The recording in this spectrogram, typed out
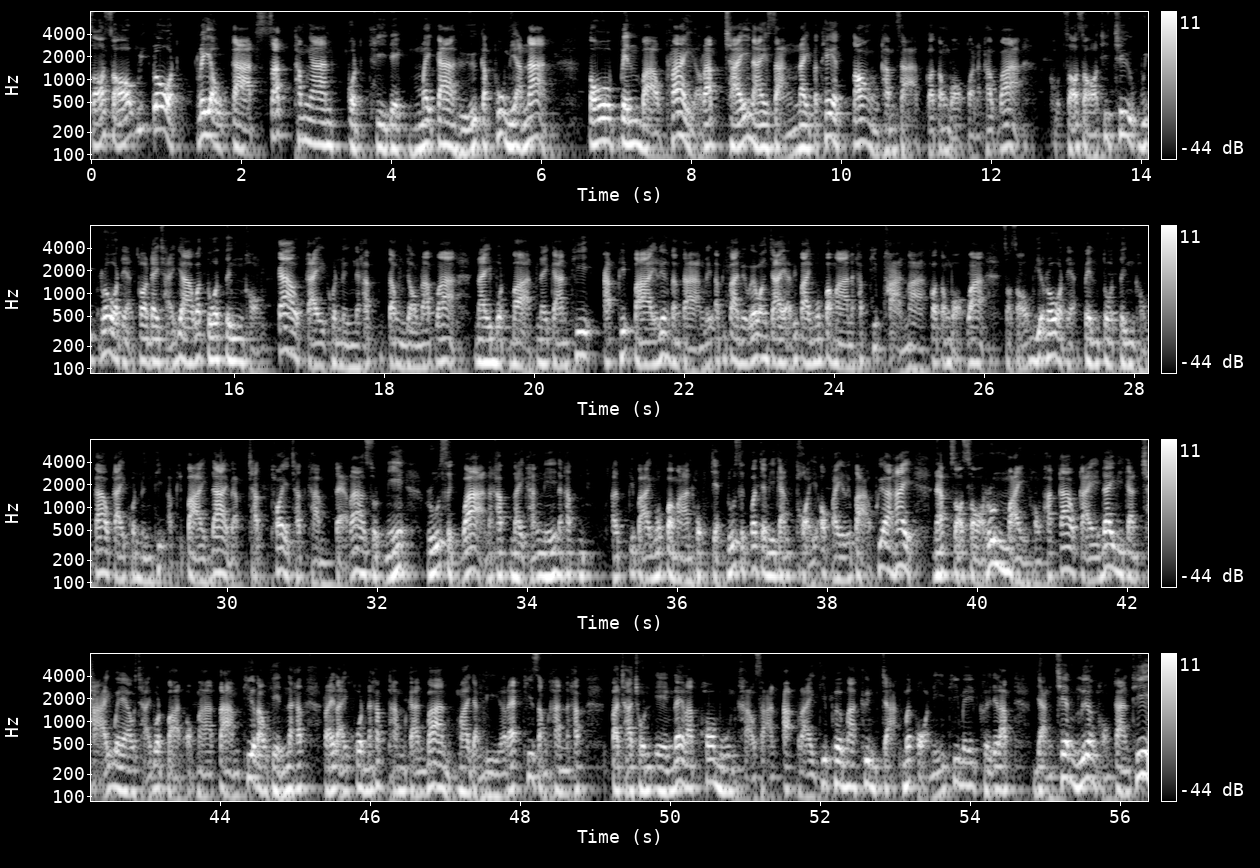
สอสอวิโรธเกลียวกาดซัดทำงานกดขี่เด็กไม่กล้าหือกับผู้มีอำนาจ โตเป็นบ่าวไพร่รับใช้นายสั่งในประเทศต้องคำสาปก็ต้องบอกก่อนนะครับว่า สสที่ชื่อวิโรธเนี่ยก็ได้ฉายาว่าตัวตึงของก้าวไกลคนหนึ่งนะครับ ต้องยอมรับว่าในบทบาทในการที่อภิปรายเรื่องต่างๆ หรืออภิปรายไม่ไว้วางใจ อภิปรายงบประมาณนะครับที่ผ่านมาก็ต้องบอกว่าสสวิโรธเนี่ยเป็นตัวตึงของก้าวไกลคนหนึ่งที่อภิปรายได้แบบชัดถ้อยชัดคำแต่ล่าสุดนี้รู้สึกว่านะครับในครั้งนี้นะครับ อภิปรายงบประมาณ 67 รู้สึกว่าจะมีการถอยออกไปหรือเปล่า เพื่อให้นะครับสสรุ่นใหม่ของพรรคก้าวไกลได้มีการฉายแวว ฉายบทบาทออกมาตามที่เราเห็นนะครับ หลายๆ คนนะครับทำการบ้านมาอย่างดีและที่สำคัญนะครับ ประชาชนเองได้รับข้อมูลข่าวสารอะไรที่เพิ่มมากขึ้นจากเมื่อก่อนนี้ที่ไม่เคยได้รับ อย่างเช่นเรื่องของการที่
